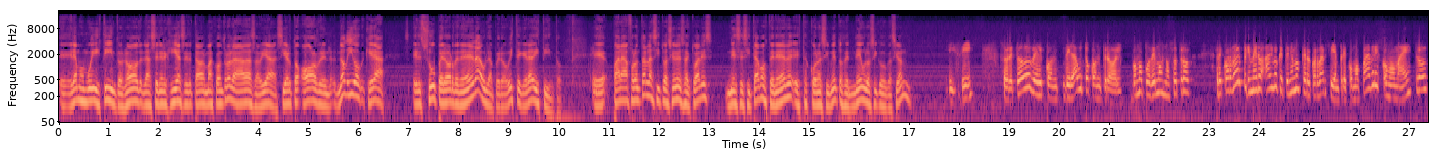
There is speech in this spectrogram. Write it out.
éramos muy distintos, ¿no? Las energías estaban más controladas, había cierto orden. No digo que era el super orden en el aula, pero viste que era distinto. para afrontar las situaciones actuales, ¿Necesitamos tener estos conocimientos de neuropsicoeducación? Y sí, sobre todo del, del autocontrol. ¿Cómo podemos nosotros recordar primero algo que tenemos que recordar siempre, como padres, como maestros,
